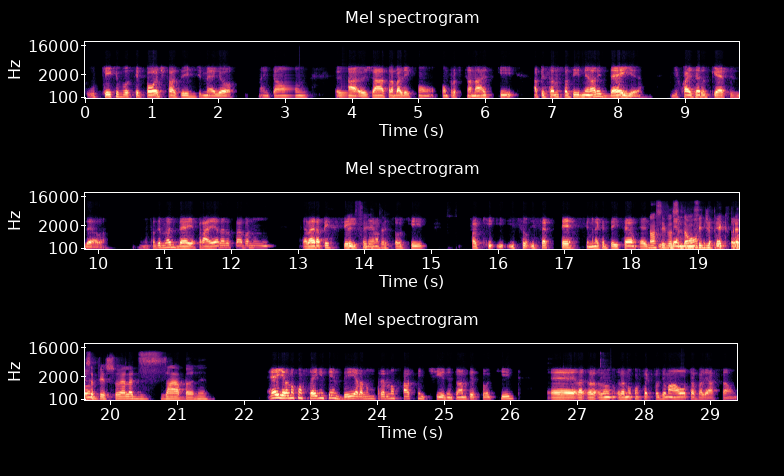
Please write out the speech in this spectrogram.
o que que você pode fazer de melhor. Né? Então eu já, eu já trabalhei com, com profissionais que a pessoa não fazia a menor ideia de quais eram os gaps dela. Não fazia a menor ideia. Para ela, ela estava num. Ela era perfeita, Perfeita, né? Uma pessoa que. Só que isso, isso é péssimo, né? Quer dizer, isso é. é Nossa, se você dá um feedback para essa pessoa, ela desaba, né? É, e ela não consegue entender, ela não, para ela não faz sentido. Então, é uma pessoa que é, ela, ela, não, ela, não, consegue fazer uma autoavaliação.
